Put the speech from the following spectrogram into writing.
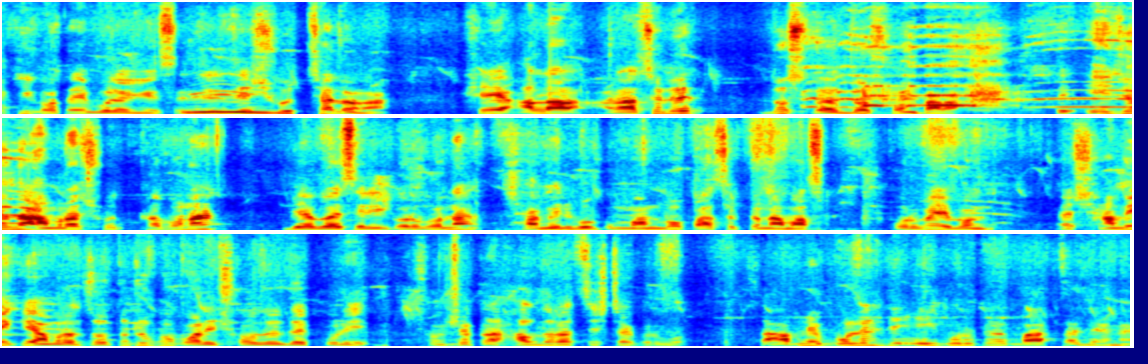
একই কথাই বলে গেছে যে যে সুদ ছিল না সে আল্লাহ রাসুলের দুষ্পন তারা। তো এই জন্য আমরা সুদ খাব না ব্যবসায়ী করব না স্বামীর হুকুম মানবো পাঁচ ওয়াক্ত নামাজ পড়বে এবং স্বামীকে আমরা যতটুকু পারি সহযোগিতা করে সংসারটা হাল ধরার চেষ্টা করব। তা আপনি বলেন যে এই গরুটার বাচ্চা দেয় না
